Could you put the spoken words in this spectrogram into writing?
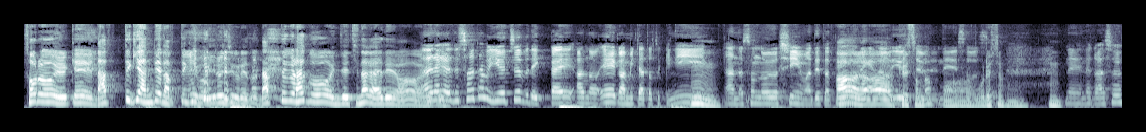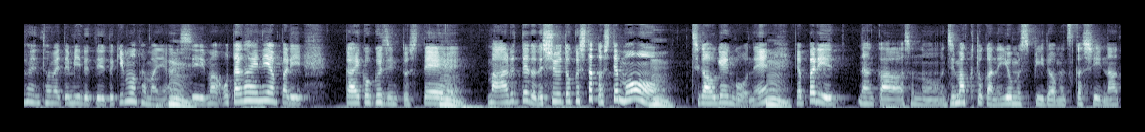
서로 이렇게 납득이 안 돼, 납득이 뭐 이런 식으로 해서 납득을 하고 이제 지나가야 돼요. あだからそれ多分 YouTube で一回あの映画見た時に、うんあのそのシーンは出たと思うんだけど 아, 아, 그랬었나? YouTube でね、 아, そうそう 오래전. 음. 음. ねだからそういうふうに止めてみるっていう時もたまにあるし、まあお互いにやっぱり外国人として、まあある程度で習得したとしても、うん 違う言語をね、うんやっぱりなんかその字幕とかね読むスピードは難しいなっ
